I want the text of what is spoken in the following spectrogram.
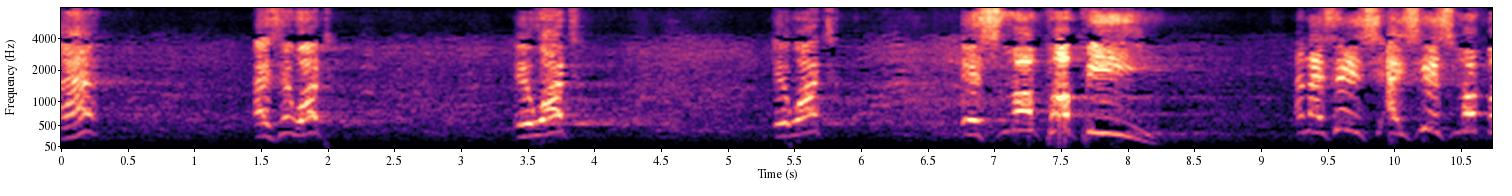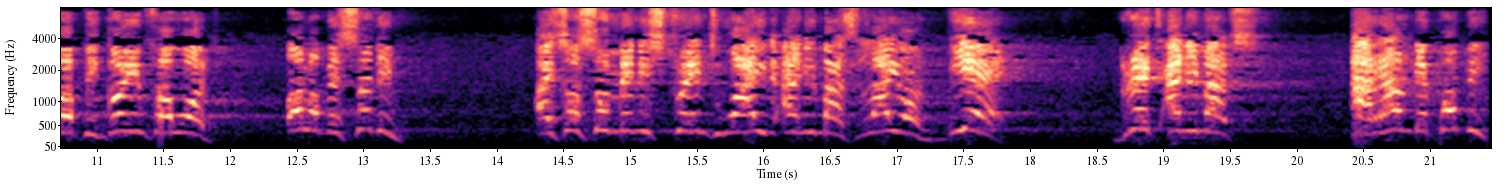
Huh? I said what? A what? A what? A small puppy. And I say, I see a small puppy going forward. All of a sudden, I saw so many strange wild animals, lion, bear, great animals around the puppy.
